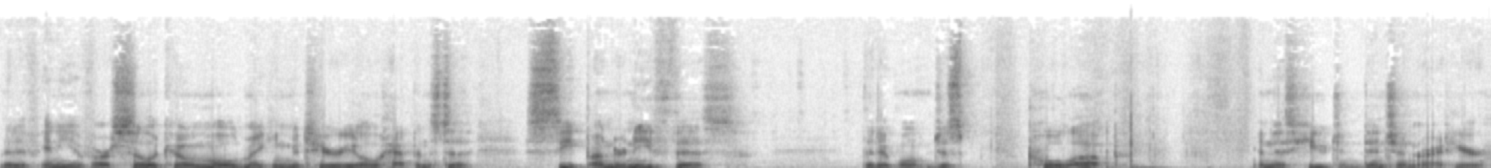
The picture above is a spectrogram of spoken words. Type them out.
that if any of our silicone mold making material happens to seep underneath this, that it won't just pull up in this huge indention right here.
